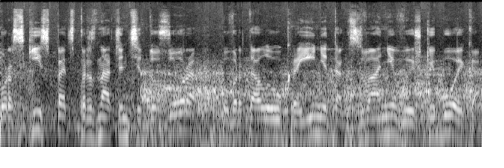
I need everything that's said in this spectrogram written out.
морські спецпризначенці Дозора повертали Україні так звані вишки бойка,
